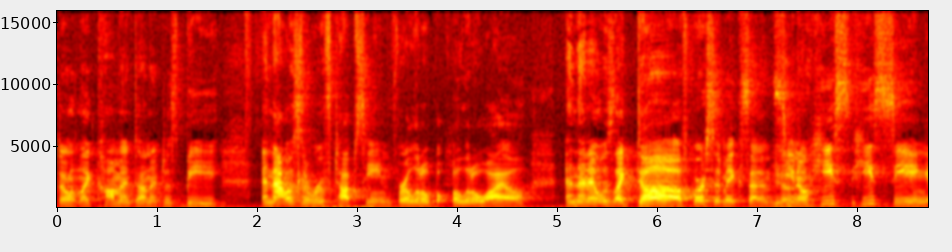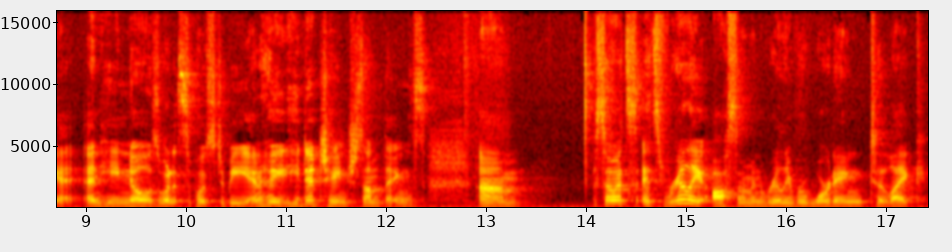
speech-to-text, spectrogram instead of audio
don't like comment on it just be. And that was the rooftop scene for a little a little while. And then it was like duh of course it makes sense. Yeah. you know he's he's seeing it and he knows what it's supposed to be. And he, he did change some things. Um, so it's it's really awesome and really rewarding to like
